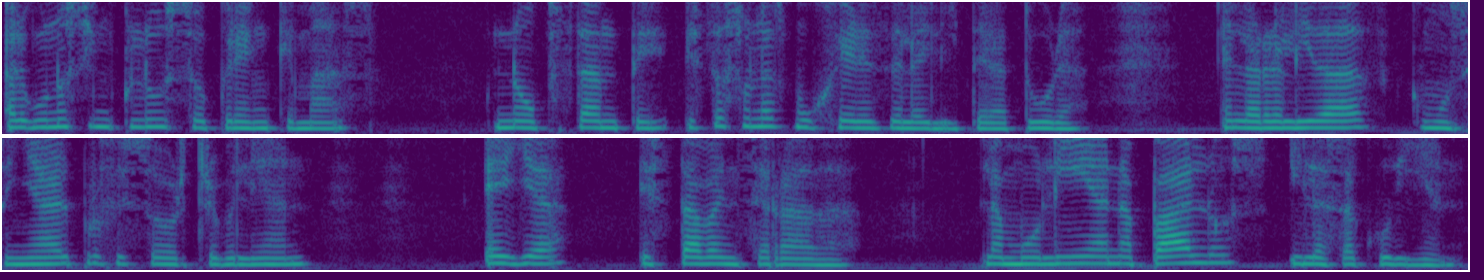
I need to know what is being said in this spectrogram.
Algunos incluso creen que más. No obstante, estas son las mujeres de la literatura. En la realidad, como señala el profesor Trevelyan, ella estaba encerrada. La molían a palos y la sacudían.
